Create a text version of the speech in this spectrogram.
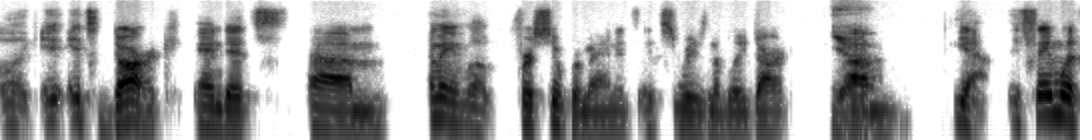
like it, it's dark and it's um I mean well for Superman it's it's reasonably dark. Yeah. Um yeah, it's same with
